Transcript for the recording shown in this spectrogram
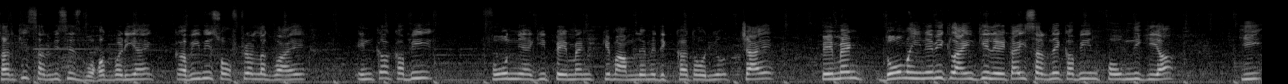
सर की सर्विसेज़ बहुत बढ़िया हैं, कभी भी सॉफ्टवेयर लगवाए, इनका कभी फ़ोन नहीं है कि पेमेंट के मामले में दिक्कत हो रही हो। चाहे पेमेंट दो महीने भी क्लाइंट की लेट आई सर ने कभी इन्फॉर्म नहीं किया कि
